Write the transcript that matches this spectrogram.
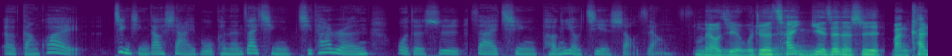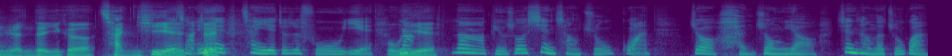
呃，赶快进行到下一步，可能再请其他人，或者是再请朋友介绍这样子。了解。我觉得餐饮业真的是蛮看人的一个产业因对，为餐饮业就是服务业，服务业，那比如说现场主管就很重要，现场的主管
